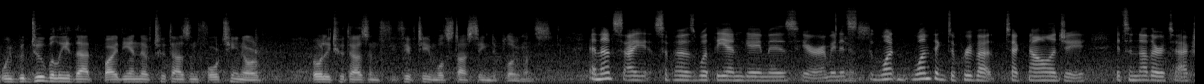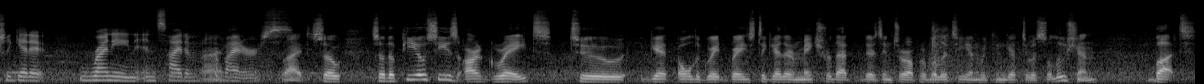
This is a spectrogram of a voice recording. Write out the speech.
we do believe that by the end of 2014 or early 2015 we'll start seeing deployments. And that's, I suppose, what the end game is here. I mean, it's yes. one one thing to prove out technology; it's another to actually get it running inside of right. providers. Right. So, so the POCs are great to get all the great brains together and make sure that there's interoperability and we can get to a solution. But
